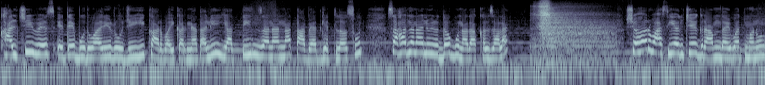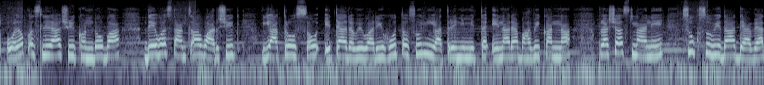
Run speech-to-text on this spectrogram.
खालची वेस येथे बुधवारी रोजी ही कारवाई करण्यात आली. यात तीन जणांना ताब्यात घेतलं असून सहा जणांविरुद्ध गुन्हा दाखल झाला शहरवासियांचे ग्रामदैवत म्हणून ओळख असलेल्या श्री खंडोबा देवस्थानचा वार्षिक यात्रोत्सव येत्या रविवारी होत असून यात्रेनिमित्त येणाऱ्या भाविकांना प्रशासनाने सुखसुविधा द्याव्यात.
